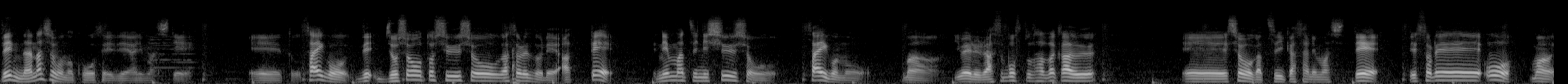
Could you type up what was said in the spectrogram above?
全7章の構成でありまして、えっ、ー、と、最後、序章と終章がそれぞれあって、年末に終章、最後の、まあ、いわゆるラスボスと戦う、えー、章が追加されまして、で、それを、まあ、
